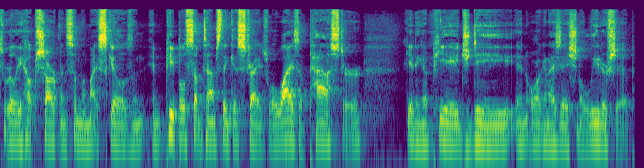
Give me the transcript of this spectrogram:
to really help sharpen some of my skills. And, and people sometimes think it's strange. Well, why is a pastor getting a PhD in organizational leadership?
